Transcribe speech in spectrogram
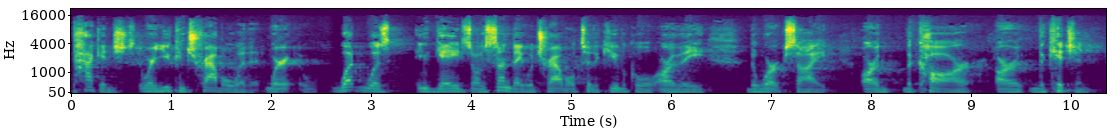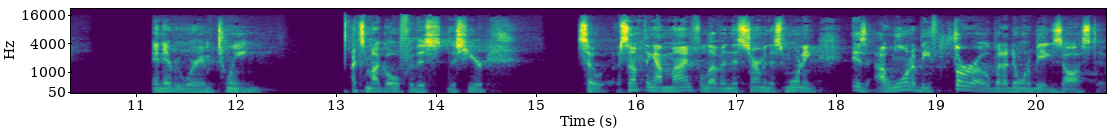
packaged where you can travel with it, where what was engaged on Sunday would travel to the cubicle or the, the work site or the car or the kitchen and everywhere in between. That's my goal for this, this year. So, something I'm mindful of in this sermon this morning is I want to be thorough, but I don't want to be exhaustive.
